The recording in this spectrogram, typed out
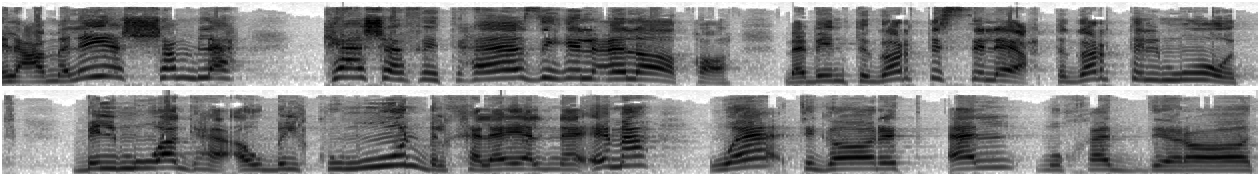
العملية الشاملة كشفت هذه العلاقة ما بين تجارة السلاح تجارة الموت بالمواجهة أو بالكمون بالخلايا النائمة وتجارة المخدرات.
